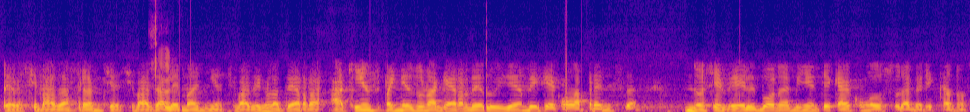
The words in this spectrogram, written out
Pero si vas a Francia, si vas a Alemania, si vas a Inglaterra, aquí en España es una guerra de Luis Enrique con la prensa, no se ve el buen ambiente que hay con los sudamericanos.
